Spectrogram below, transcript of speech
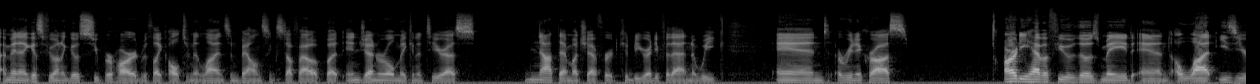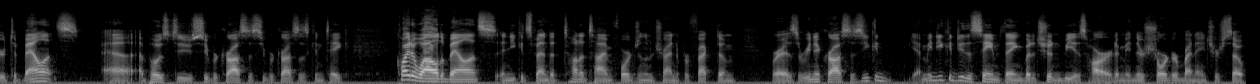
I mean, I guess if you want to go super hard with like alternate lines and balancing stuff out, but in general, making a TRS, not that much effort. Could be ready for that in a week. And Arena Cross, already have a few of those made and a lot easier to balance uh, opposed to supercrosses. Supercrosses can take quite a while to balance, and you could spend a ton of time forging them, trying to perfect them. Whereas arena crosses, you can, I mean, you could do the same thing, but it shouldn't be as hard. I mean, they're shorter by nature, so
